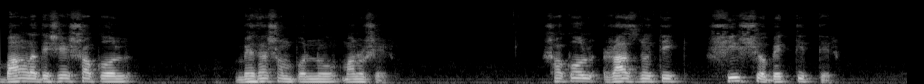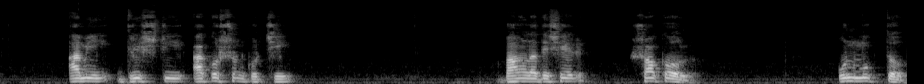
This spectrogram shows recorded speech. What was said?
বাংলাদেশের সকল মেধাসম্পন্ন মানুষের, সকল রাজনৈতিক শীর্ষ ব্যক্তিত্বের আমি দৃষ্টি আকর্ষণ করছি বাংলাদেশের সকল উন্মুক্ত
